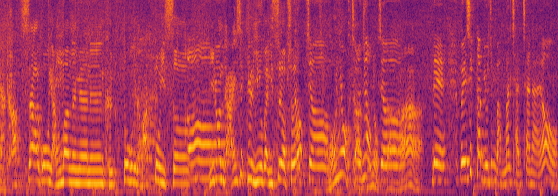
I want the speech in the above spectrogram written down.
야, 값 싸고 양 많으면은 그또 거기다 맛도 있어. 어. 이런데 안 시킬 이유가 있어요, 없어요? 없죠. 전혀 없다. 전혀 없죠. 없다. 네, 외식값 요즘 만만치 않잖아요.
